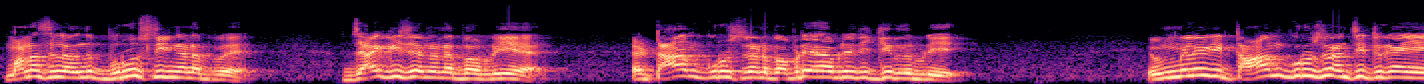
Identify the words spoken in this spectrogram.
மனசில் வந்து ப்ரூஸ்லிங் நினப்பு. ஜாக்கி சான் நினப்பு அப்படியே. டாம் குரூஸ் நினப்பு. அப்படியே அப்படியே நிற்கிறது அப்படியே. இவங்களுக்கு டாம் குரூஸ் நினச்சிட்டு இருக்காங்க.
